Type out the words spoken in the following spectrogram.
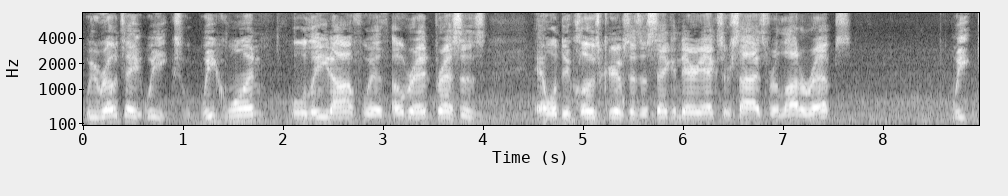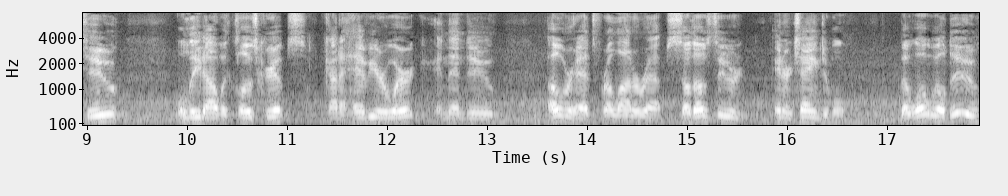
we rotate weeks. Week one, we'll lead off with overhead presses and we'll do close grips as a secondary exercise for a lot of reps. Week two, we'll lead off with close grips, kind of heavier work, and then do overheads for a lot of reps. So those two are interchangeable. But what we'll do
